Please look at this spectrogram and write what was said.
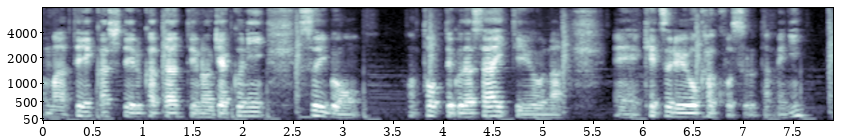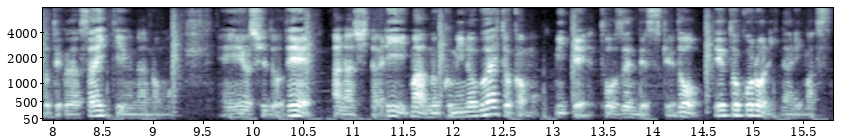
まあ、低下している方っていうのは逆に水分を取ってくださいっていうような、えー血流を確保するために取ってくださいっていうようなのも栄養指導で話したり、まあ、むくみの具合とかも見て当然ですけど、っていうところになります。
